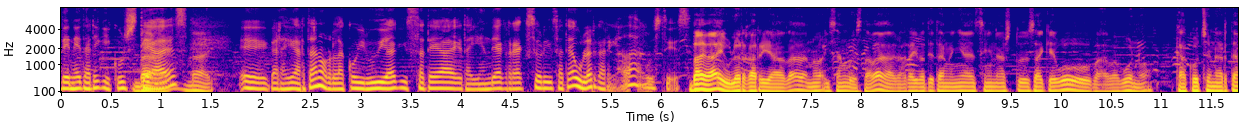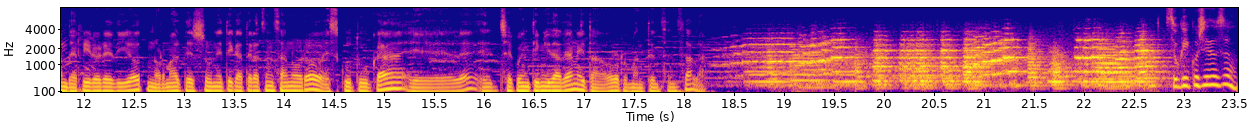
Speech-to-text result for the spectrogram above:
denetarik ikustea, Bai, ez? Bai. E, garai hartan horrelako irudiak izatea eta jendeak reakzio hori izatea ulergarria da, guztiz. Bai, bai, ulergarria da, no, izango ez da, ba, garai batetan gaina ezin astu dezakegu, ba, ba, bueno, kakotzen artean berriro ere diot, normaltasunetik ateratzen zan oro, eskutuka, e, e, etxeko intimidadean eta hor mantentzen zala. Zuk ikusi duzu?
